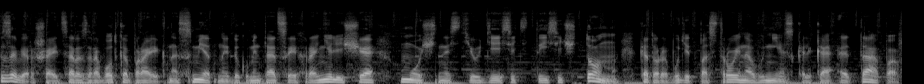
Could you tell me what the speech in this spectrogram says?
Завершается разработка проектно-сметной документации хранилища мощностью 10 тысяч тонн, которая будет построена в несколько этапов.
